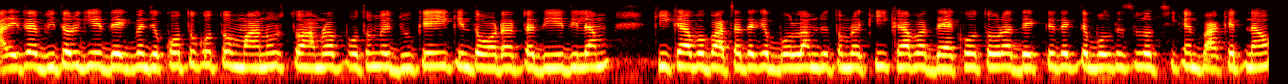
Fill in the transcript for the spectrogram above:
আর এটার ভিতর গিয়ে দেখবেন যে কত কত মানুষ তো আমরা প্রথমে ঢুকেই কিন্তু অর্ডারটা দিয়ে দিলাম। কি খাব? বাচ্চাদেরকে বললাম যে, তোমরা কি খাবার দেখো। তো ওরা দেখতে দেখতে বলতেছিল চিকেন বাকেট নাও।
